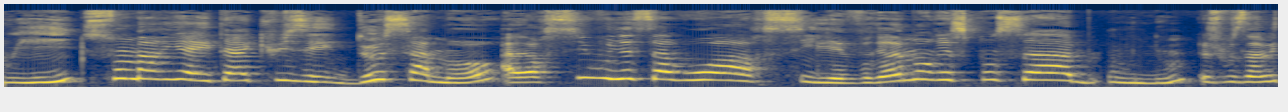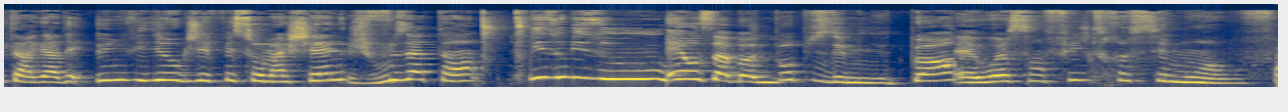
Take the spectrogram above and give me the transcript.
oui. Son mari a été accusé de sa mort. Alors, si vous voulez savoir s'il est vraiment responsable ou non, je vous invite à regarder une vidéo que j'ai fait sur ma chaîne. Je vous attends. Bisous, bisous. Et on s'abonne pour plus de minutes porn. Et ouais, sans filtre, c'est moins ouf. hein.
